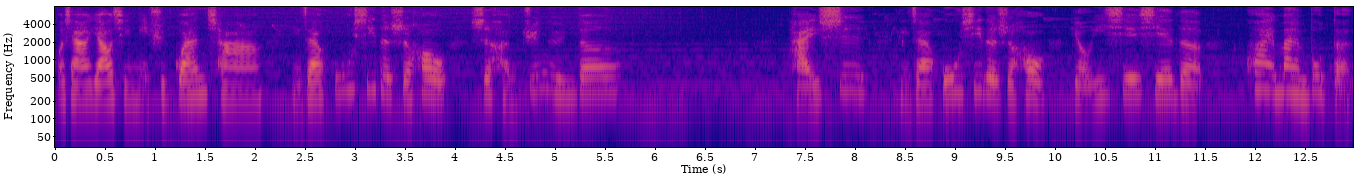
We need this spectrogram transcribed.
我想要邀请你去观察你在呼吸的时候是很均匀的，还是你在呼吸的时候有一些些的快慢不等？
